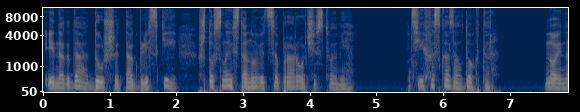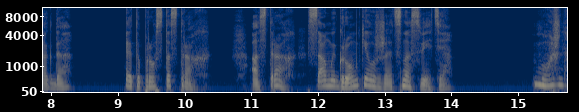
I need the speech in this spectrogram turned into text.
Иногда души так близки, что сны становятся пророчествами. Тихо сказал доктор. Но иногда это просто страх а страх – самый громкий лжец на свете. «Можно,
